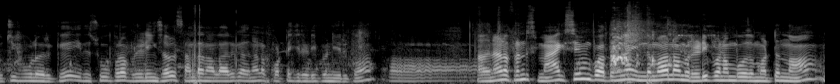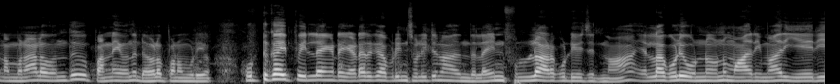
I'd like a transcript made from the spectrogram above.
உச்சிப்பூவில் இருக்குது இது சூப்பராக ப்ரீடிங் சேவல் சண்டை நல்லா இருக்குது அதனால் பொட்டைக்கு ரெடி பண்ணியிருக்கோம். அதனால் ஃப்ரெண்ட்ஸ் மேக்ஸிமம் பார்த்தீங்கன்னா இந்த மாதிரி நம்ம ரெடி பண்ணும்போது மட்டும்தான் நம்மளால் வந்து பண்ணையை வந்து டெவலப் பண்ண முடியும். ஒட்டுக்கா இப்போ இல்லை என்கிட்ட இடம் இருக்குது அப்படின்னு சொல்லிட்டு நான் இந்த லைன் ஃபுல்லாக அடைக்கூட்டி வச்சுட்டுனா எல்லா கோழியும் ஒன்று ஒன்று மாறி மாறி ஏறி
